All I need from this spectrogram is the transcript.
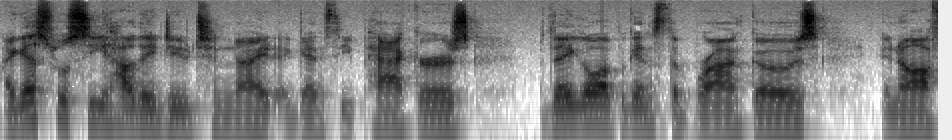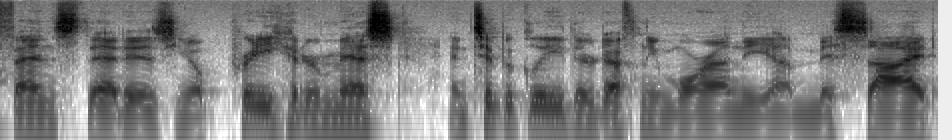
I guess we'll see how they do tonight against the Packers, but they go up against the Broncos, an offense that is, you know, pretty hit or miss, and typically they're definitely more on the uh, miss side.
